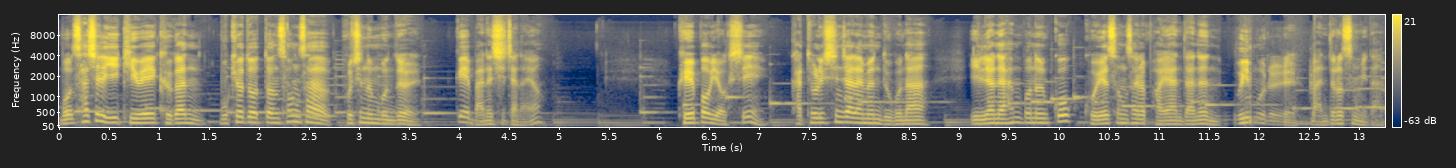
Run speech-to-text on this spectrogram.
뭐 사실 이 기회에 그간 묵혀두었던 성사 보시는 분들 꽤 많으시잖아요. 교회법 역시 가톨릭 신자라면 누구나 1년에 한 번은 꼭 고해 성사를 봐야 한다는 의무를 만들었습니다.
